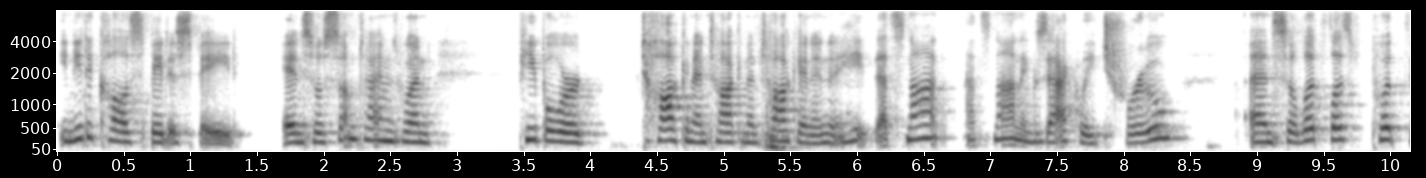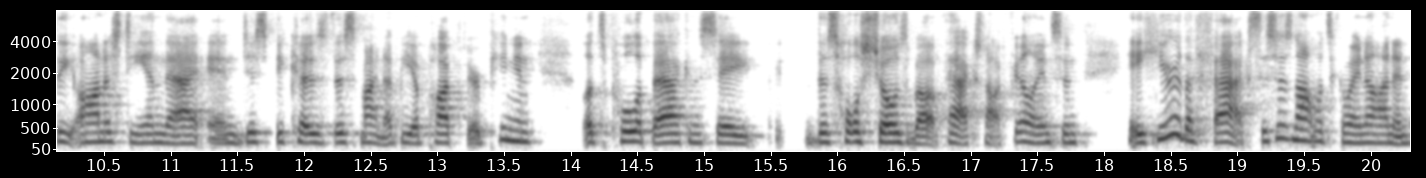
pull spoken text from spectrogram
you need to call a spade a spade. And so sometimes when people are talking and talking and talking, and hey, that's not that's not exactly true and so let's let's put the honesty in that and just because this might not be a popular opinion let's pull it back and say this whole show is about facts not feelings. And hey here are the facts. This is not what's going on. And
